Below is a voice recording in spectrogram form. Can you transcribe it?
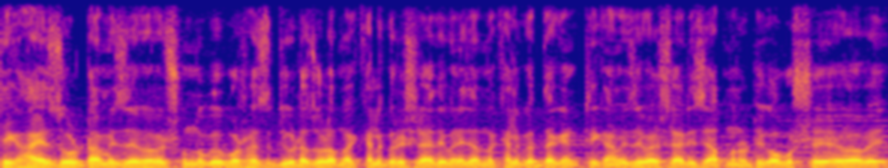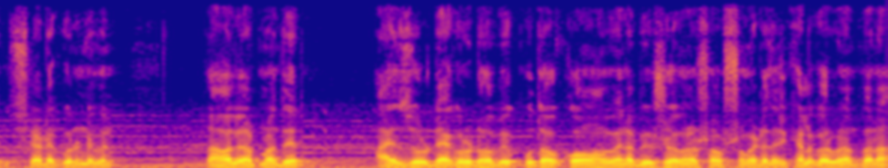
ঠিক হাইয়েস্ট জোরটা আমি যেভাবে সুন্দর করে বসাচ্ছি দুইটা জোর আপনার খেয়াল করে সেলাই দেবেন, এই যে আপনার খেয়াল করে দেখেন, ঠিক আমি যেভাবে সেলাই দিয়েছি আপনারা ঠিক অবশ্যই এভাবে সেলাইটা করে নেবেন। তাহলে আপনাদের হাইয়েস্ট জোরটা অ্যাকুরেট হবে, কোথাও কম হবে না, বেশি হবে না, সবসময় এটা খেয়াল করবেন আপনারা।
